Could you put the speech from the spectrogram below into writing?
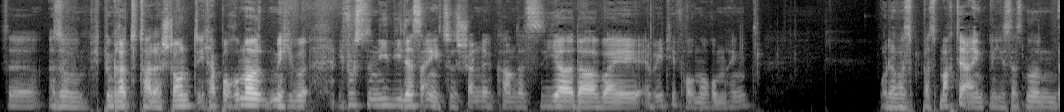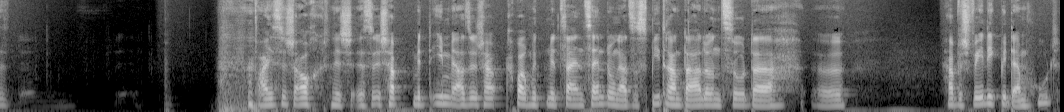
Dachte, also ich bin gerade total erstaunt. Ich habe auch immer mich über, ich wusste nie, wie das eigentlich zustande kam, dass Sia da bei RWTV immer rumhängt. Oder was, was macht der eigentlich? Ist das nur ein, weiß ich auch nicht. Also ich habe mit ihm, also ich habe hab auch mit, mit seinen Sendungen, also Speedrandale und so, da äh, habe ich wenig mit am Hut.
